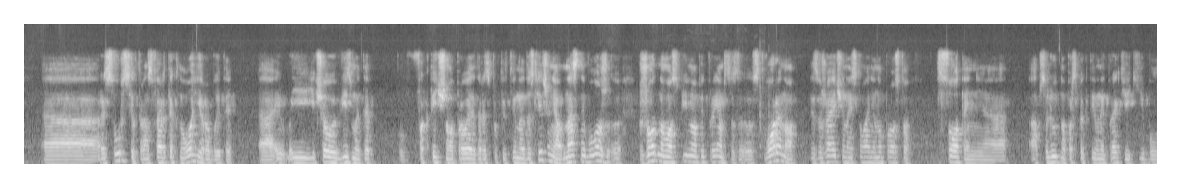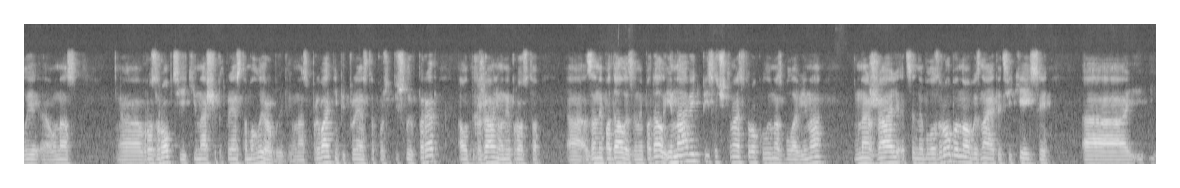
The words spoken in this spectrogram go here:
ресурсів, трансфер технологій робити. Е, і, якщо ви візьмете фактично проведете респективне дослідження, у нас не було ж, жодного спільного підприємства створено, незважаючи на існування ну просто сотень е, абсолютно перспективних проєктів, які були е, у нас е, в розробці, які наші підприємства могли робити. У нас приватні підприємства пішли вперед, а от державні вони просто е, занепадали, занепадали. І навіть після 2014 року, коли у нас була війна, на жаль, це не було зроблено. Ви знаєте ці кейси,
